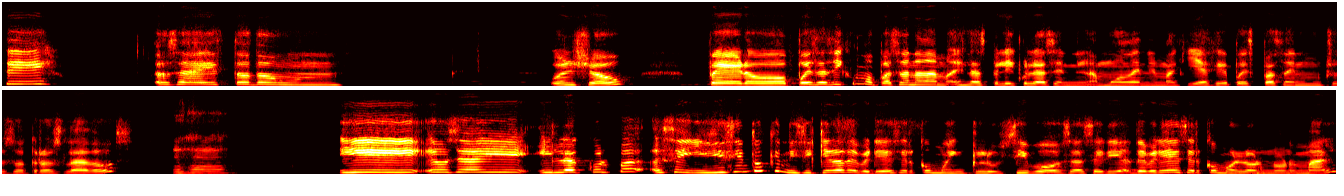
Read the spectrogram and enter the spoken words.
Sí, o sea, es todo un, un show, pero pues así como pasa nada más en las películas, en la moda, en el maquillaje, pues pasa en muchos otros lados. Y, o sea, y, y la culpa, o sea, y siento que ni siquiera debería ser como inclusivo, o sea, sería, debería de ser como lo normal.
